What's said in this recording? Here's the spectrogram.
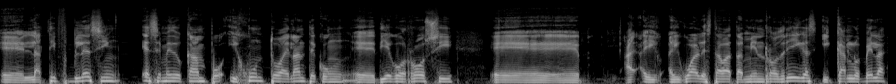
eh, Latif Blessing, ese medio campo, y junto adelante con eh, Diego Rossi, igual estaba también Rodríguez y Carlos Vela.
